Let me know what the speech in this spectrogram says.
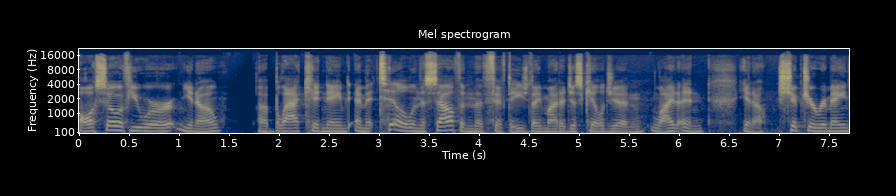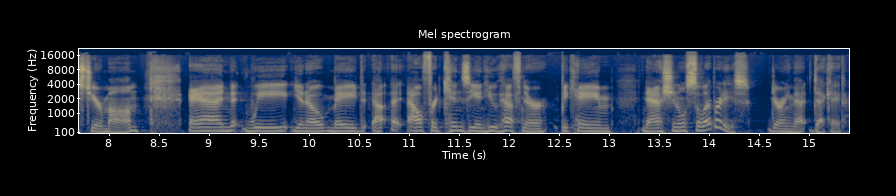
Also, if you were, you know, a black kid named Emmett Till in the South in the 50s, they might have just killed you and lied and, you know, shipped your remains to your mom. And we, you know, made uh, Alfred Kinsey and Hugh Hefner became national celebrities during that decade.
